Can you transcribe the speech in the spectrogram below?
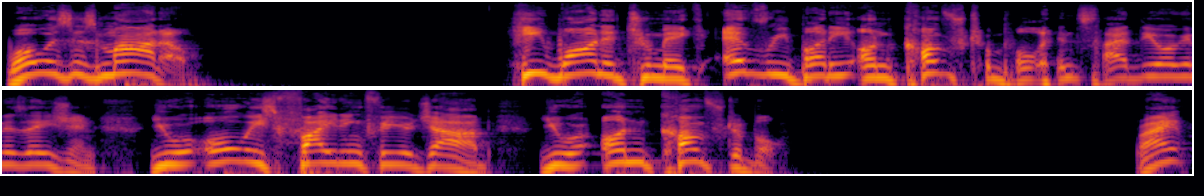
What was his motto? He wanted to make everybody uncomfortable inside the organization. You were always fighting for your job. You were uncomfortable. Right?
